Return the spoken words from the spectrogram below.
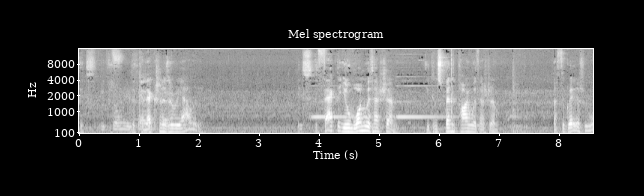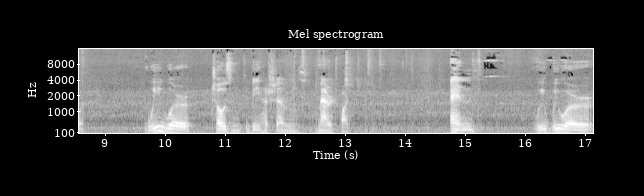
It's, it's, only the connection is a reality. It's the fact that you're one with Hashem. You can spend time with Hashem. That's the greatest reward. We were chosen to be Hashem's marriage partner. And we, we were,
